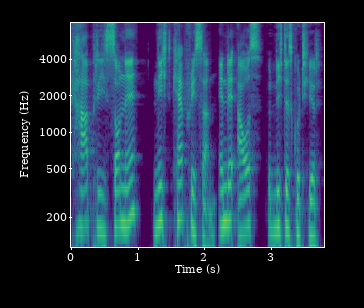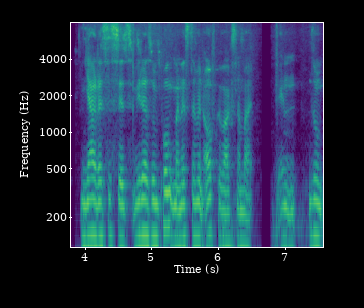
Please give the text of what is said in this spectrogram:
Capri Sonne, nicht Capri Sun. Ende aus, wird nicht diskutiert. Ja, das ist jetzt wieder so ein Punkt, man ist damit aufgewachsen, aber in so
